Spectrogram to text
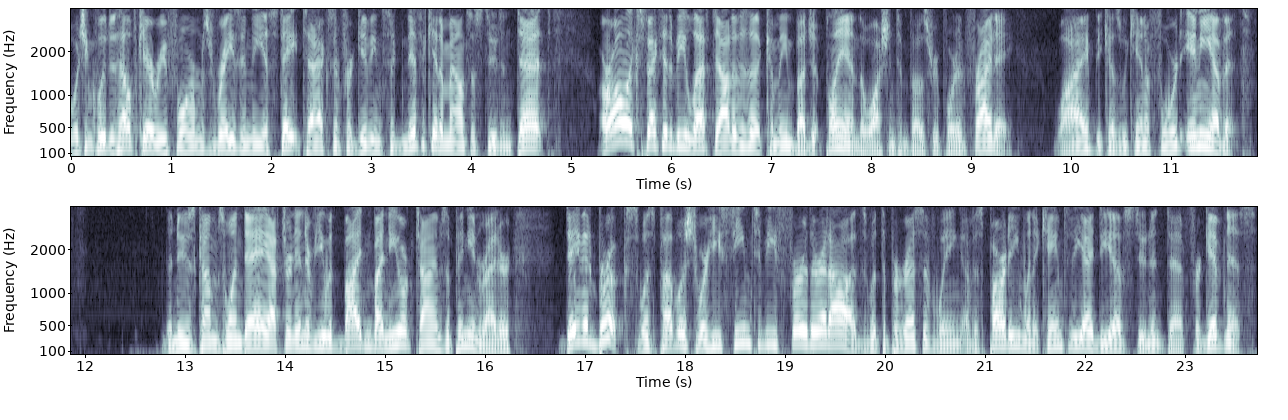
which included healthcare reforms, raising the estate tax, and forgiving significant amounts of student debt, are all expected to be left out of his upcoming budget plan. The Washington Post reported Friday. Why? Because we can't afford any of it. The news comes one day after an interview with Biden by New York Times opinion writer David Brooks was published where he seemed to be further at odds with the progressive wing of his party when it came to the idea of student debt forgiveness.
